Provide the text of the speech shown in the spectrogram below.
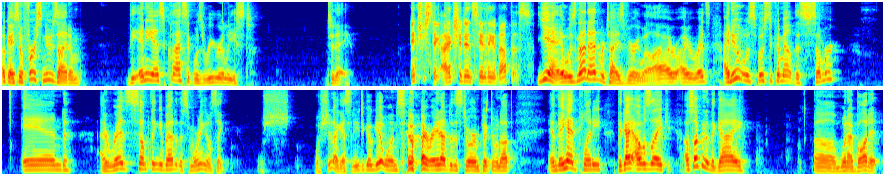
Okay, so first news item: the NES Classic was re-released today. interesting. I actually didn't see anything about this. Yeah, it was not advertised very well. I, I read, I knew it was supposed to come out this summer, and I read something about it this morning. I was like, well, sh- well, shit, I guess I need to go get one. So I ran out to the store and picked one up, and they had plenty. The guy, I was like, I was talking to the guy um, when I bought it,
